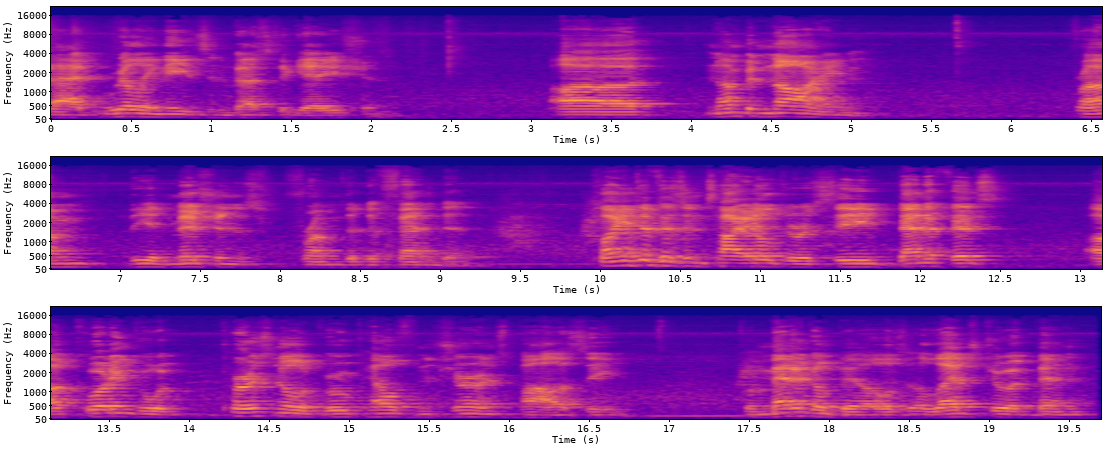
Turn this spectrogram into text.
that really needs investigation. Uh, number nine, from the admissions from the defendant. Plaintiff is entitled to receive benefits according to a personal group health insurance policy for medical bills alleged to have been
